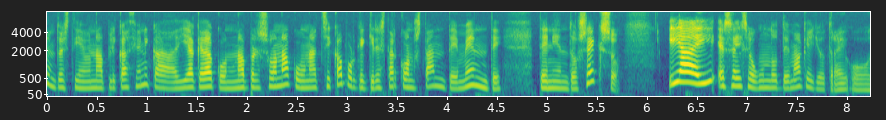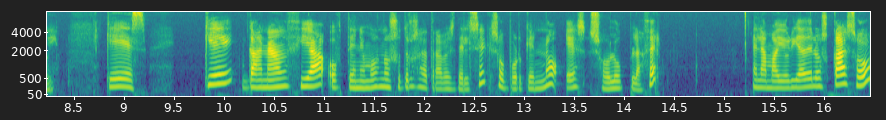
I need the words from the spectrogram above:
entonces tiene una aplicación y cada día queda con una persona, con una chica, porque quiere estar constantemente teniendo sexo. Y ahí es el segundo tema que yo traigo hoy, que es qué ganancia obtenemos nosotros a través del sexo, porque no es solo placer. En la mayoría de los casos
